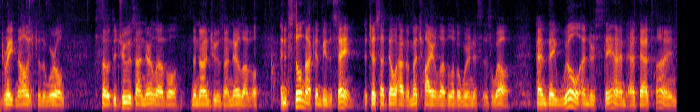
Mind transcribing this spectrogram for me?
great knowledge to the world. So the Jews on their level, the non-Jews on their level, and it's still not going to be the same. It's just that they'll have a much higher level of awareness as well, and they will understand at that time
